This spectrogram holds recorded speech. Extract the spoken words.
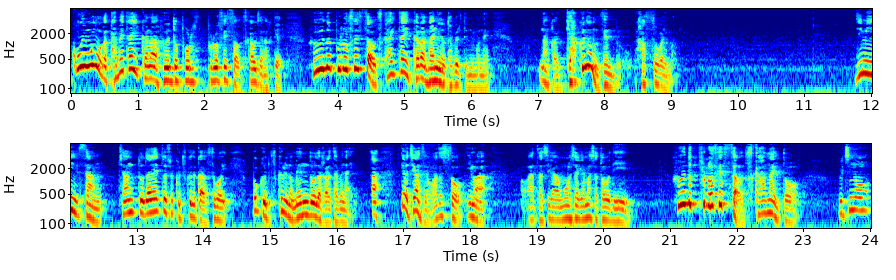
こういうものが食べたいからフードプロセッサーを使うじゃなくて、フードプロセッサーを使いたいから何を食べるっていうにもね、なんか逆なの全部、発想が今。ジミーさん、ちゃんとダイエット食作るからすごい。僕作るの面倒だから食べない。あ、でも違うんですよ。私そう、今、私が申し上げました通り、フードプロセッサーを使わないと、うちの、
